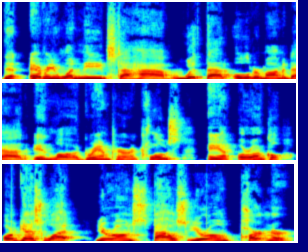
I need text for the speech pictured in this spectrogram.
that everyone needs to have with that older mom and dad, in-law, grandparent, close aunt or uncle. Or guess what? Your own spouse, your own partner.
